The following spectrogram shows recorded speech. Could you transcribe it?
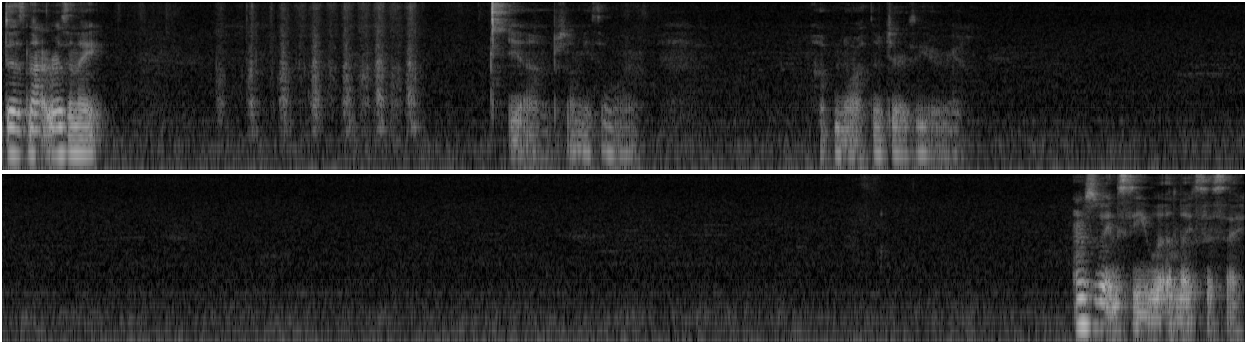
does not resonate? Yeah, show me somewhere up north New Jersey area. I'm just waiting to see what Alexa say.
